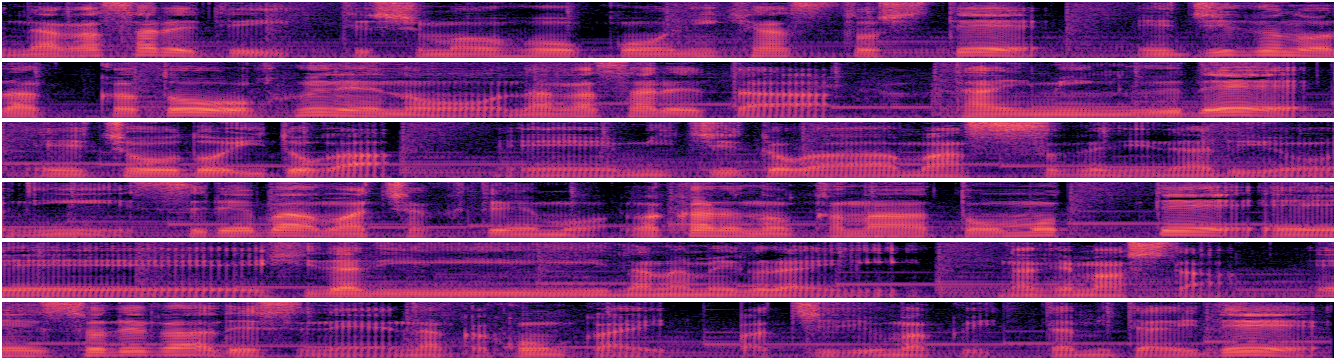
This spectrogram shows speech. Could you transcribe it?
流されていってしまう方向にキャストしてえジグの落下と船の流されたタイミングで、えーちょうど糸が、えー道糸がまっすぐになるようにすれば、まあ、着底もわかるのかなと思って、えー左斜めぐらいに投げました、えーそれがですねなんか今回バッチリうまくいったみたいで、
